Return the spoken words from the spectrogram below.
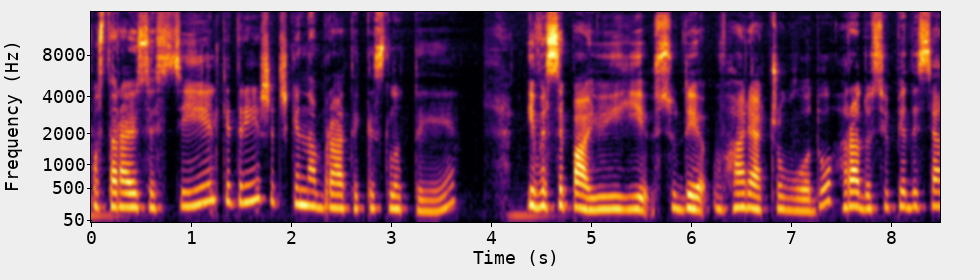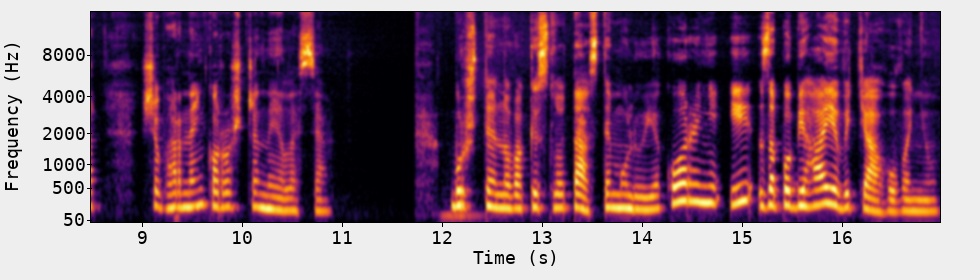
Постараюся стільки трішечки набрати кислоти і висипаю її сюди в гарячу воду градусів 50, щоб гарненько розчинилася. Бурштинова кислота стимулює корені і запобігає витягуванню.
